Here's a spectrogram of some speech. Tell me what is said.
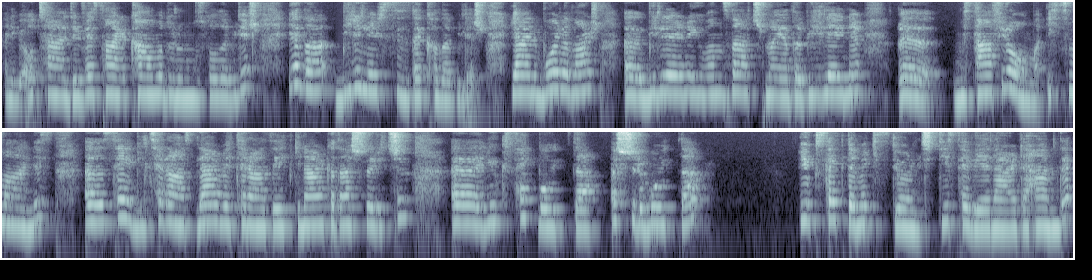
hani bir oteldir vesaire kalma durumunuz olabilir. Ya da birileri sizde kalabilir. Yani bu aralar birilerine yuvanızı açma ya da birilerine misafir olma ihtimaliniz e, sevgili teraziler ve terazi etkili arkadaşlar için e, yüksek boyutta, aşırı boyutta yüksek demek istiyorum ciddi seviyelerde hem de.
